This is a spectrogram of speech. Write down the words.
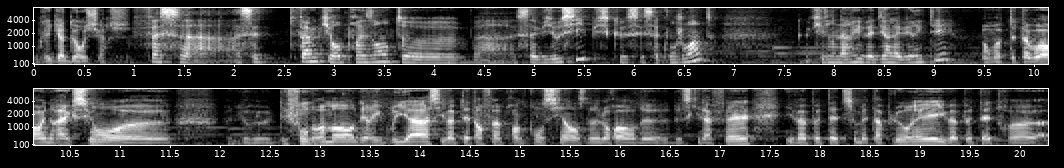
brigade de recherche. face à, à cette femme qui représente euh, bah, sa vie aussi, puisque c'est sa conjointe, qu'il en arrive à dire la vérité. On va peut-être avoir une réaction euh, de- d'effondrement d'Éric Bruyas. Il va peut-être enfin prendre conscience de l'horreur de, ce qu'il a fait. Il va peut-être se mettre à pleurer. Il va peut-être euh,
